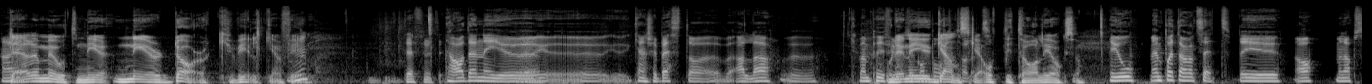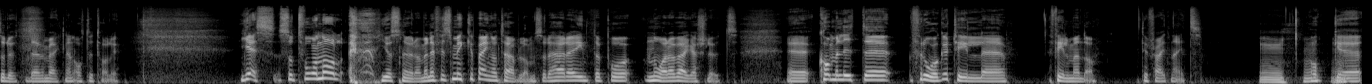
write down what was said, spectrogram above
Däremot Near, Near Dark, vilken film. Definitivt. ja, den är ju eh, kanske bäst av alla eh, Och vampyrfilmer den är ju ganska 80-talet. 80-talig också. Jo, men på ett annat sätt. Det är ju, ja, men absolut. Den är verkligen 80-talig. Yes, så 2-0 just nu då. Men det finns mycket poäng att tävla om, så det här är inte på några vägar slut. Eh, kommer lite frågor till eh, filmen då. Till Fright Night. Mm. Och eh,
